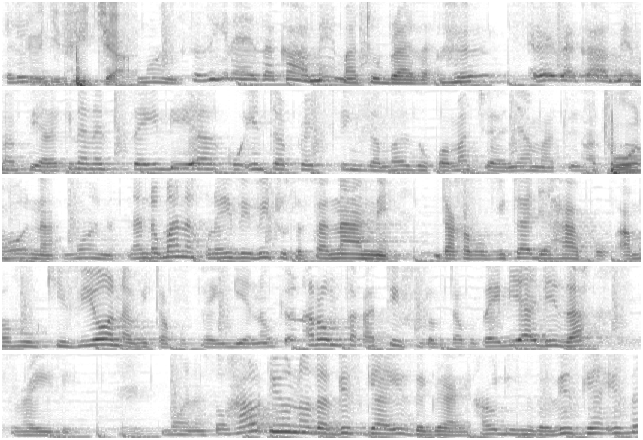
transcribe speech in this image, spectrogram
Yaliyojificha. Saa zingine anaweza kawa mema tu brother. Anaweza kawa mema pia lakini anatusaidia kuinterpret things ambazo kwa macho ya nyama hatuwezi kuona umeona? Na ndio maana kuna hivi vitu sasa nane nitakavyovitaja hapo ambavyo ukiviona vitakusaidia. Na ukiona roho mtakatifu ndo vitakusaidia hadi za zaidi. Umeona? so how do you know that this guy is the guy? How do you know that this guy is the,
